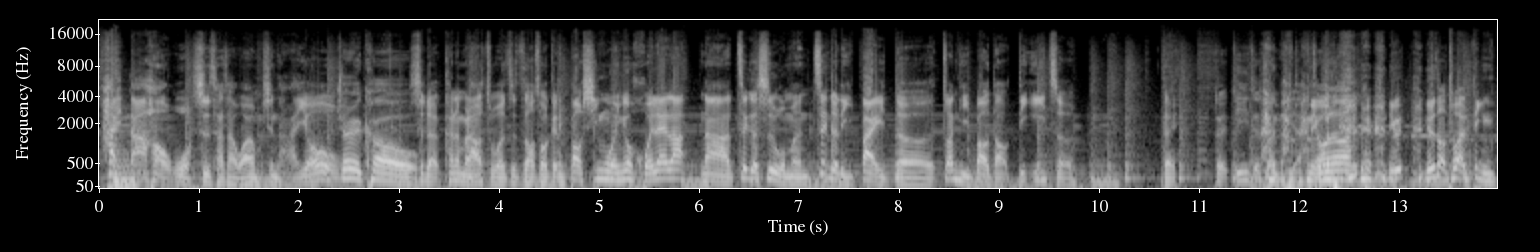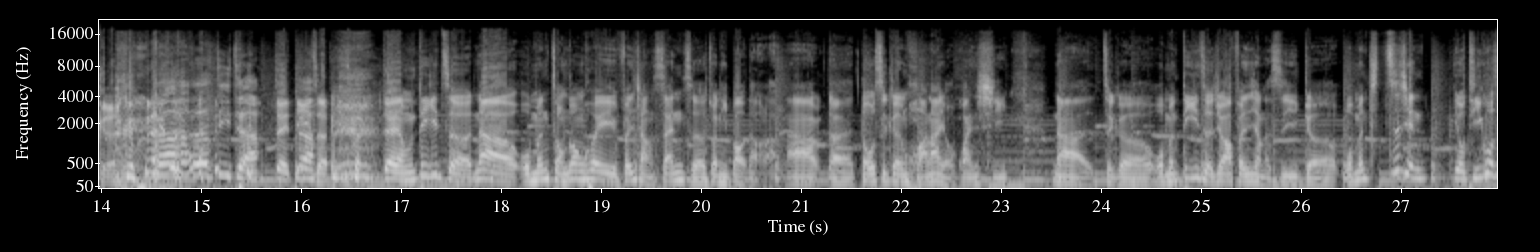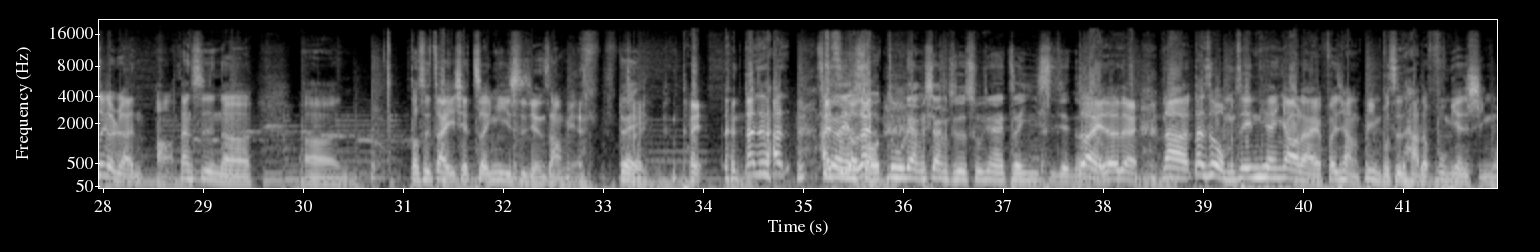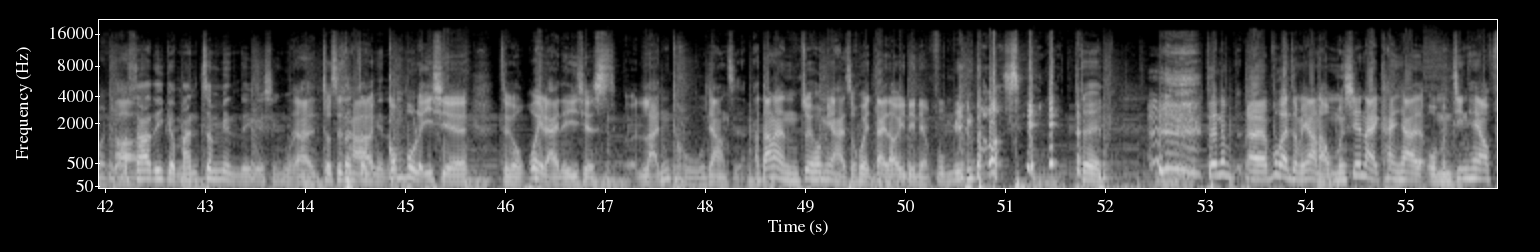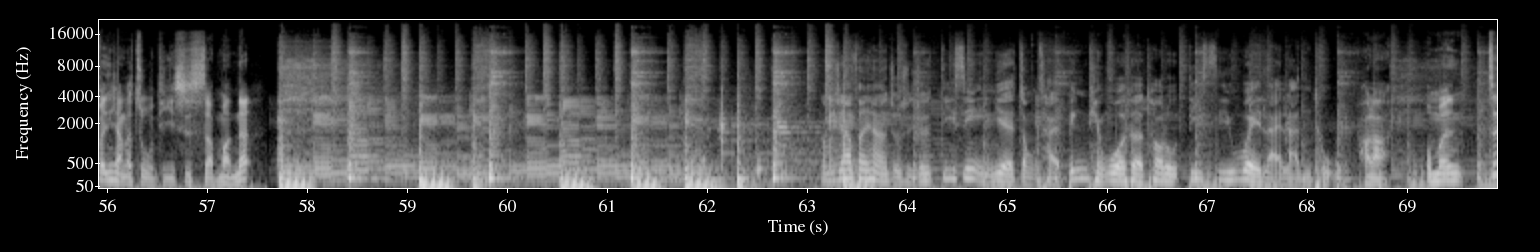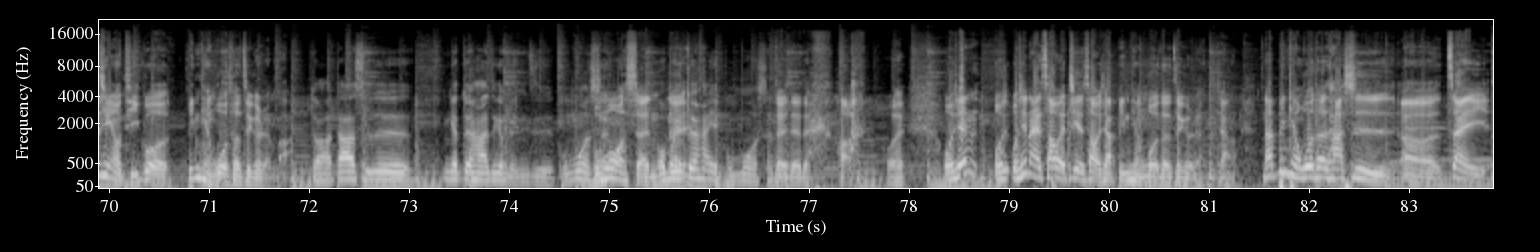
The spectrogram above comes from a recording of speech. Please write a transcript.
嗨，大家好，我是叉叉 Y，我们现场还有 Jericho。是的，看到我们聊主播知道说给你报新闻又回来了。那这个是我们这个礼拜的专题报道第一则。对对，第一则专题 啊。你们你你怎么突然定格？第一则啊，对，第一则。对，我们第一则。那我们总共会分享三则专题报道啦。那呃，都是跟华纳有关系。那这个我们第一则就要分享的是一个我们之前有提过这个人啊，但是呢。呃，都是在一些争议事件上面，对对对，但是他还是有在首度亮相，就是出现在争议事件当中。对对对，那但是我们今天要来分享的，并不是他的负面新闻，而是他的一个蛮正面的一个新闻。呃，就是他公布了一些这个未来的一些蓝图这样子啊，当然最后面还是会带到一点点负面东西。对，真的呃，不管怎么样了，我们先来看一下我们今天要分享的主题是什么呢？我们今天要分享的主题就是 DC 影业总裁冰田沃特透露 DC 未来蓝图。好了，我们之前有提过冰田沃特这个人吧？对啊，大家是不是应该对他这个名字不陌生？不陌生，我们也对他也不陌生。对对对，好了，我我先我我先来稍微介绍一下冰田沃特这个人，这样。那冰田沃特他是呃在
